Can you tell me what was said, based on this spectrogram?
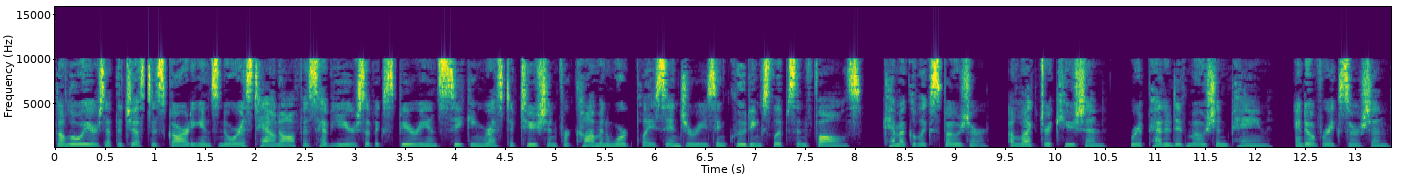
The lawyers at the Justice Guardians Norristown office have years of experience seeking restitution for common workplace injuries, including slips and falls, chemical exposure, electrocution, repetitive motion pain, and overexertion.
